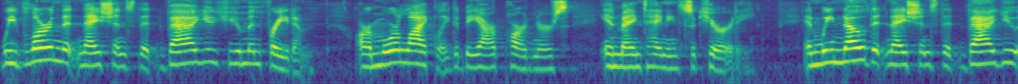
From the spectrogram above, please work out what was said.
We've learned that nations that value human freedom are more likely to be our partners in maintaining security. And we know that nations that value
